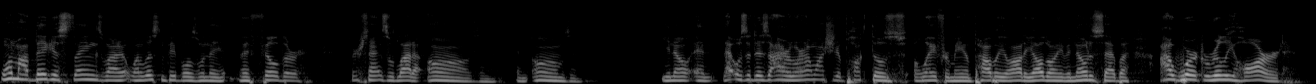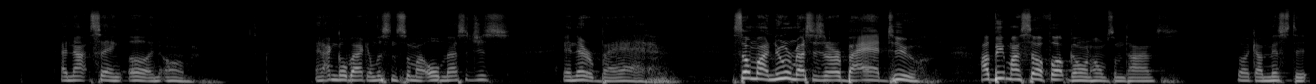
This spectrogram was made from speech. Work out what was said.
One of my biggest things when I, when I listen to people is when they, they fill their, their sentence with a lot of ums and, and ums and you know, and that was a desire, Lord. I want you to pluck those away from me. And probably a lot of y'all don't even notice that, but I work really hard at not saying uh and um. And I can go back and listen to some of my old messages, and they're bad. Some of my newer messages are bad too. I beat myself up going home sometimes. feel like I missed it.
